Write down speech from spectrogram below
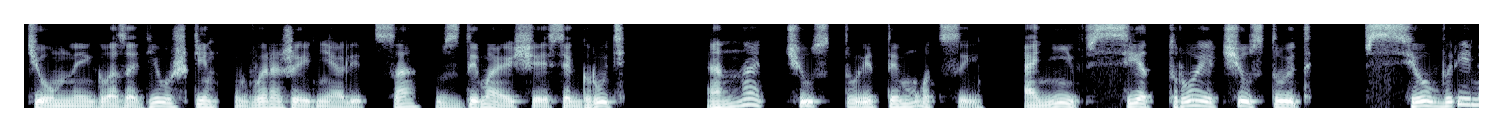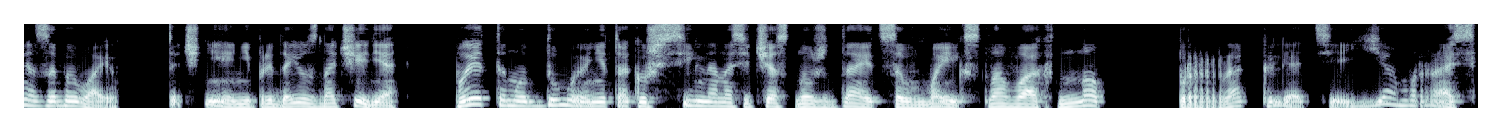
Темные глаза девушки, выражение лица, вздымающаяся грудь. Она чувствует эмоции. Они все трое чувствуют. Все время забываю. Точнее, не придаю значения. Поэтому, думаю, не так уж сильно она сейчас нуждается в моих словах, но Проклятие, я мразь!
